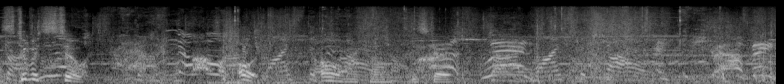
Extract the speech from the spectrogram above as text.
It's two versus two. No! Oh! Oh my god! I'm. God wants the child. Get off me!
